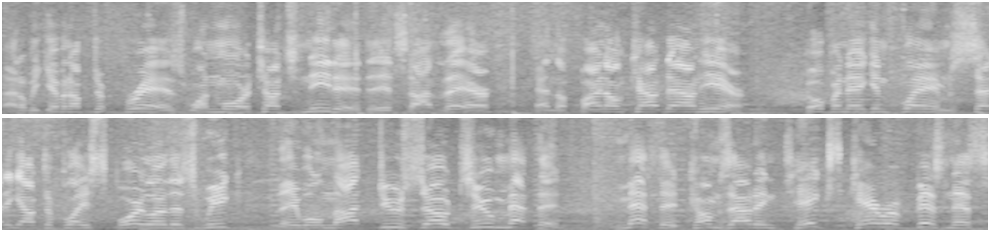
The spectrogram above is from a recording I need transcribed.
That'll be given up to Frizz. One more touch needed. It's not there. And the final countdown here. Copenhagen Flames setting out to play spoiler this week. They will not do so to Method. Method comes out and takes care of business,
